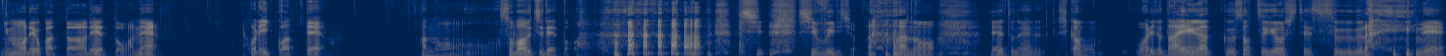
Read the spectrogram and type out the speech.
今まで良かったデートはねこれ1個あってあのそば打ちデート。渋いでしょ。あのえっ、とねしかも割と大学卒業してすぐぐらいね、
